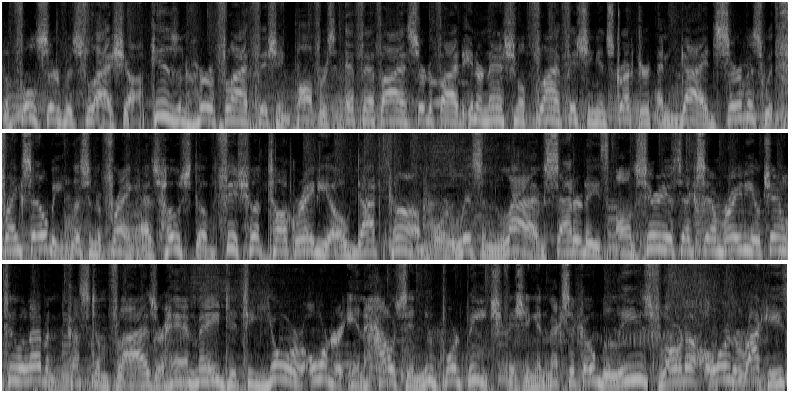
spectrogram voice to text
A full service fly shop, His and Her Fly Fishing, offers FFI certified international fly fishing instructor and guide service with Frank Selby. Listen to Frank as host of FishHuntTalkRadio.com or listen live Saturdays on Sirius XM Radio Channel 211. Custom flies are handmade to, to your order in house in Newport Beach. Fishing in Mexico, Belize, Florida, or the Rockies,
